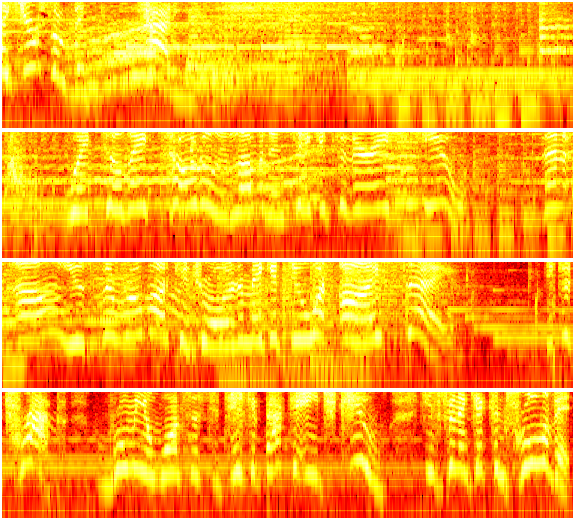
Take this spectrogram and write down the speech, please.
I hear something! Caddy! Wait till they totally love it and take it to their HQ. Then I'll use the robot controller to make it do what I say. It's a trap! Romeo wants us to take it back to HQ. He's gonna get control of it.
